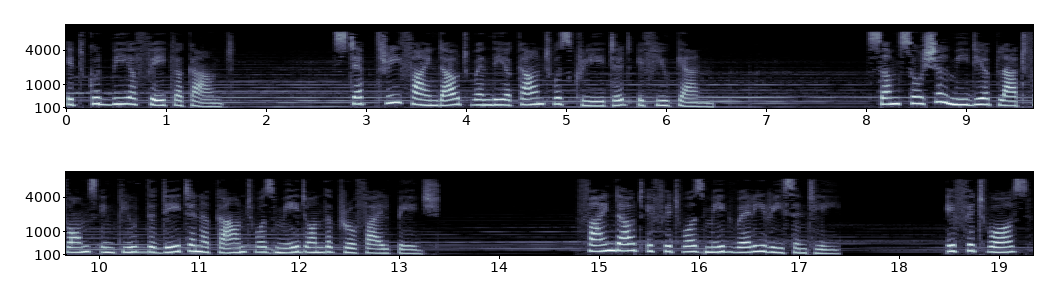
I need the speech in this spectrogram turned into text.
it could be a fake account. Step 3 Find out when the account was created if you can. Some social media platforms include the date an account was made on the profile page. Find out if it was made very recently. If it was,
